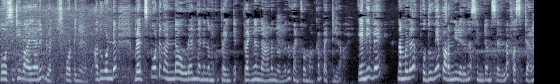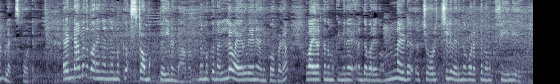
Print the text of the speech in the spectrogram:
പോസിറ്റീവ് ആയാലും ബ്ലഡ് സ്പോട്ടിങ് വരാം. അതുകൊണ്ട് ബ്ലഡ് സ്പോട്ട് കണ്ട ഉടൻ തന്നെ നമുക്ക് പ്രഗ്നന്റ് ആണെന്നുള്ളത് കൺഫേം ആക്കാൻ പറ്റില്ല. എനിവേ നമ്മൾ പൊതുവേ പറഞ്ഞു വരുന്ന സിംറ്റംസുകളിൽ ഫസ്റ്റാണ് ബ്ലഡ് സ്പോട്ട് രണ്ടാമത് പറയുന്നതാണ് നമുക്ക് സ്റ്റൊമക്ക് പെയിൻ ഉണ്ടാവാം. നമുക്ക് നല്ല വയറുവേദന അനുഭവപ്പെടാം. വയറൊക്കെ നമുക്കിങ്ങനെ എന്താ പറയുക നന്നായിട്ട് ചൊറിച്ചിൽ വരുന്ന പോലൊക്കെ നമുക്ക് ഫീൽ ചെയ്യും.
